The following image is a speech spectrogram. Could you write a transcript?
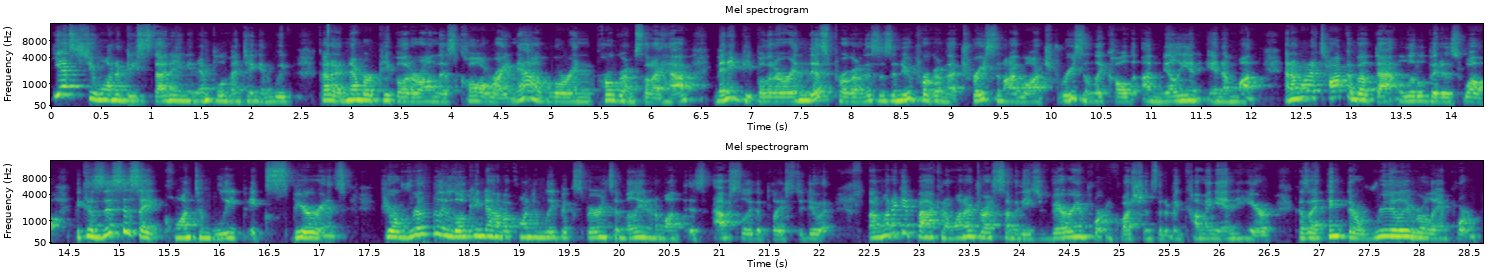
Yes, you want to be studying and implementing. And we've got a number of people that are on this call right now who are in programs that I have. Many people that are in this program. This is a new program that Trace and I launched recently called A Million in a Month. And I want to talk about that a little bit as well, because this is a quantum leap experience. You're really looking to have a quantum leap experience, a million in a month is absolutely the place to do it. I want to get back and I want to address some of these very important questions that have been coming in here because I think they're really, really important.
